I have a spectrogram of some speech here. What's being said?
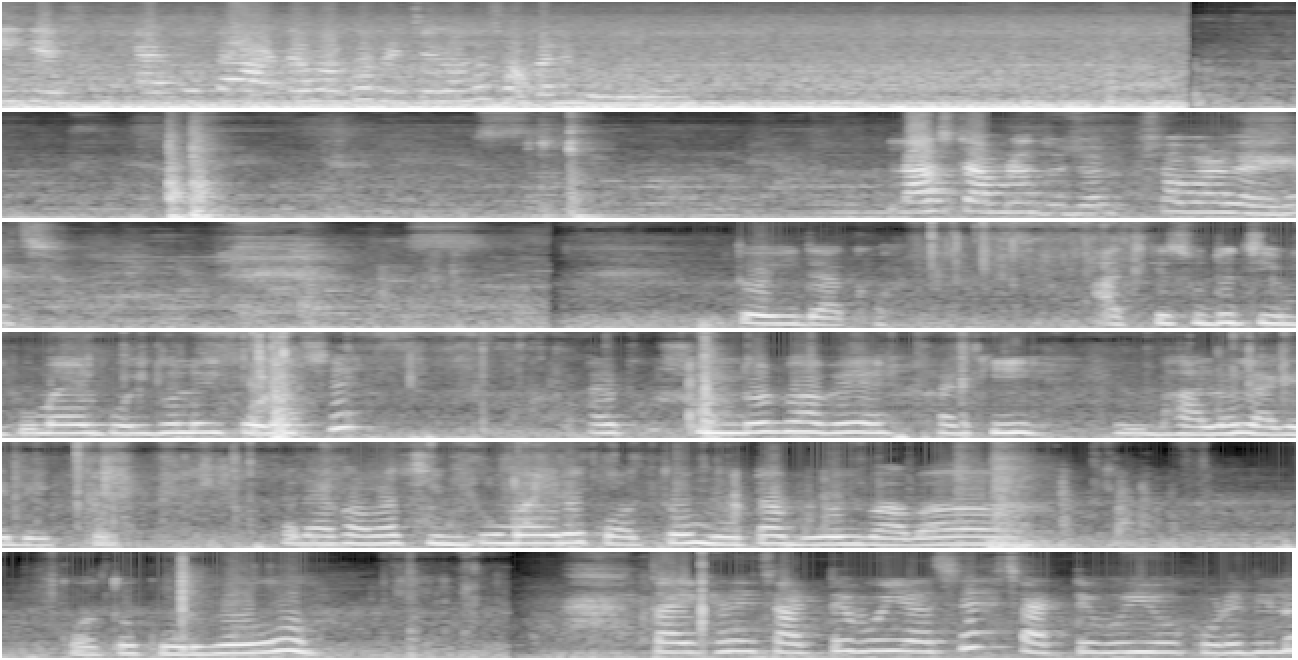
এই যে এতটা আটা মাখা বেঁচে গেল, সকালে নেব লাস্ট আমরা দুজন, সবার হয়ে গেছে। তো এই দেখো, আজকে শুধু চিম্পু মায়ের বইগুলোই করেছে আর খুব সুন্দরভাবে আর কি ভালো লাগে দেখতে। তা দেখো, আমার চিম্পু মায়েরও কত মোটা বই, বাবা। কত করবে ও। তা এখানে চারটে বই আছে, চারটে বই ও করে দিল।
